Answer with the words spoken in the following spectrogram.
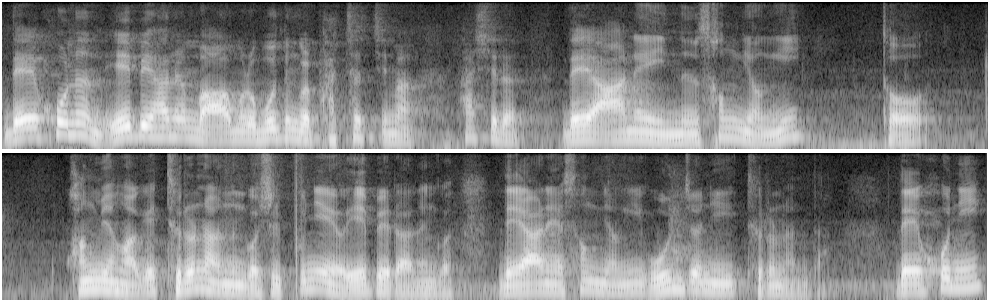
내 혼은 예배하는 마음으로 모든 걸 바쳤지만 사실은 내 안에 있는 성령이 더 광명하게 드러나는 것일 뿐이에요. 예배라는 것. 내 안에 성령이 온전히 드러난다. 내 혼이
